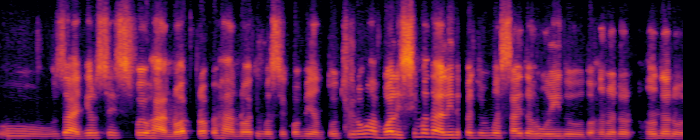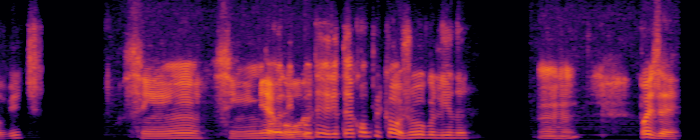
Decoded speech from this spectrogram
O, o, zagueiro, não sei se foi o Hanok, o próprio Hanok que você comentou, tirou uma bola em cima da linha depois de uma saída ruim do, do Handanovic. Sim, sim, me recordo. Então, ali poderia até complicar o jogo ali, né? Uhum. Pois é.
